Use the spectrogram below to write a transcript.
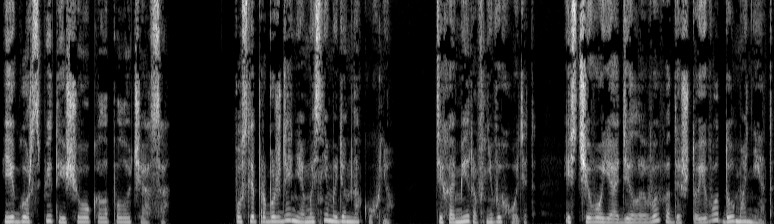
Егор спит еще около получаса. После пробуждения мы с ним идем на кухню. Тихомиров не выходит, из чего я делаю выводы, что его дома нет.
